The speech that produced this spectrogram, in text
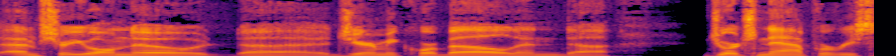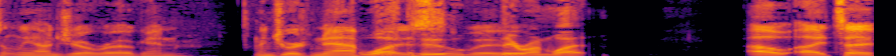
I'm sure you all know uh, Jeremy Corbell and uh, George Knapp were recently on Joe Rogan, and George Knapp What? was Who? was- they were on what? Oh, uh, it's a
